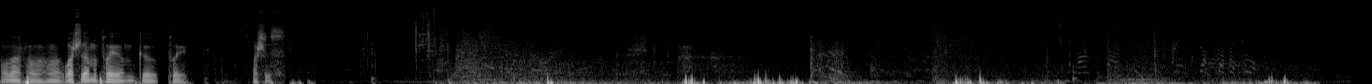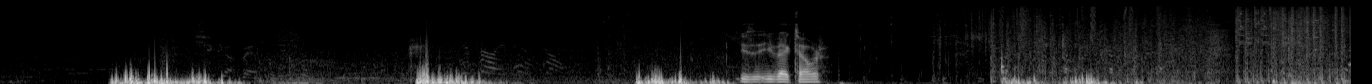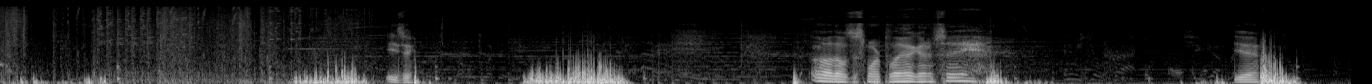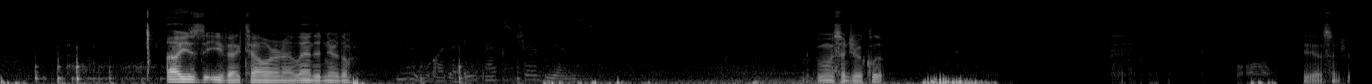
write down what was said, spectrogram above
Hold on, hold on, hold on. Watch it. I'm gonna play. I'm gonna go play. Watch this. Use the evac tower. Easy. Oh, that was a smart play, I gotta say. Yeah. I used the evac tower and I landed near them. We want to send you a clip? Yeah, send you.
